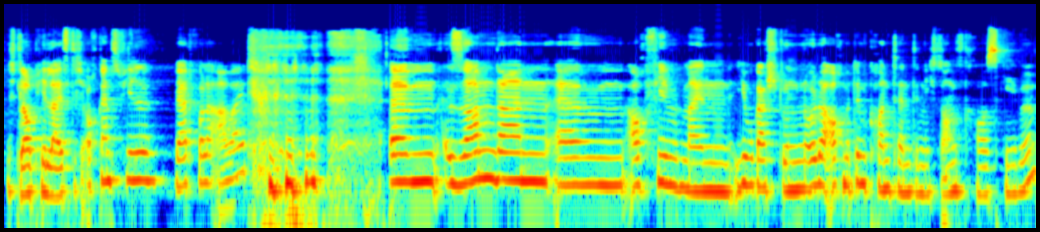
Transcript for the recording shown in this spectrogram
Ich glaube, hier leiste ich auch ganz viel wertvolle Arbeit, ähm, sondern ähm, auch viel mit meinen Yoga-Stunden oder auch mit dem Content, den ich sonst rausgebe.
